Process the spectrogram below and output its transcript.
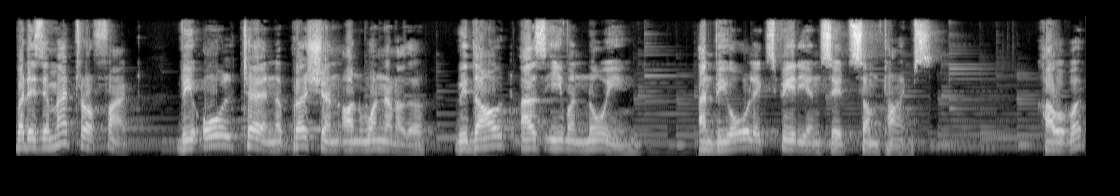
but as a matter of fact, we all turn oppression on one another without us even knowing, and we all experience it sometimes. However,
